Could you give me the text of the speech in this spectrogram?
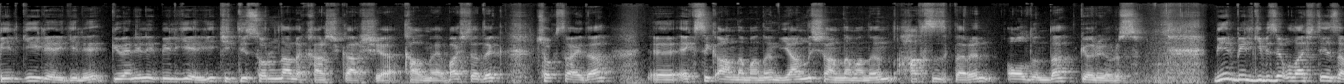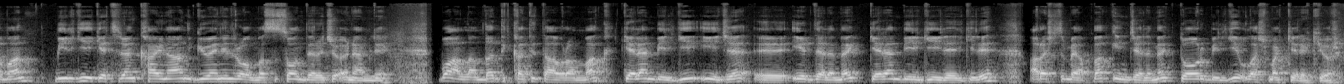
bilgi ile ilgili, güvenilir bilgi ile ilgili ciddi sorunlarla karşı karşıya kalmaya başladık. Çok sayıda e, eksik anlamanın, yanlış anlamanın, haksızlıkların olduğunu da görüyoruz. Bir bilgi bize ulaştığı zaman bilgiyi getiren kaynağın güvenilir olması son derece önemli. Bu anlamda dikkatli davranmak, gelen bilgiyi iyice e, irdelemek, gelen bilgiyle ilgili araştırma yapmak, incelemek, doğru bilgiye ulaşmak gerekiyor.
